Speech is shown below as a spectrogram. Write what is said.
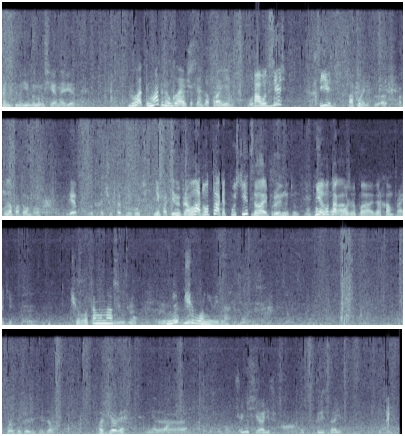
Ебанусь я, наверное. Влад, ты матом ругаешься? Сюда проедешь. А, вот здесь едешь спокойно. А куда потом? Я вот хочу как-нибудь... Не, по теме прям... Влад, вот так отпуститься. Да, и прыгнуть он. Нет, вот так можно по верхам пройти. Чего там у нас? Ничего не видно. Пойдем. Еще не сядешь. Cresça aí.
